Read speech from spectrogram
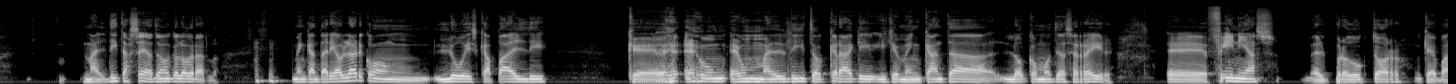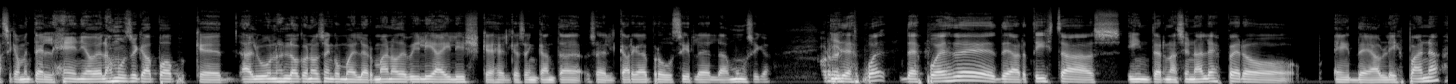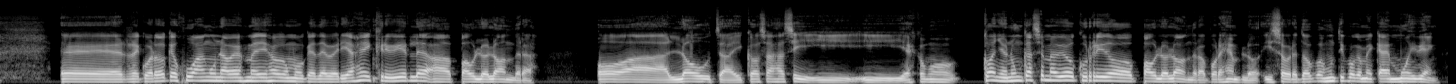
maldita sea, tengo que lograrlo. me encantaría hablar con Luis Capaldi, que es, un, es un maldito crack y, y que me encanta lo, cómo te hace reír. Eh, Phineas, el productor, que es básicamente el genio de la música pop, que algunos lo conocen como el hermano de Billie Eilish, que es el que se encanta, o sea, el carga de producirle la música. Y después, después de, de artistas internacionales, pero eh, de habla hispana, eh, recuerdo que Juan una vez me dijo como que deberías escribirle a Paulo Londra o a Louta y cosas así. Y, y es como, coño, nunca se me había ocurrido Paulo Londra, por ejemplo. Y sobre todo es un tipo que me cae muy bien.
